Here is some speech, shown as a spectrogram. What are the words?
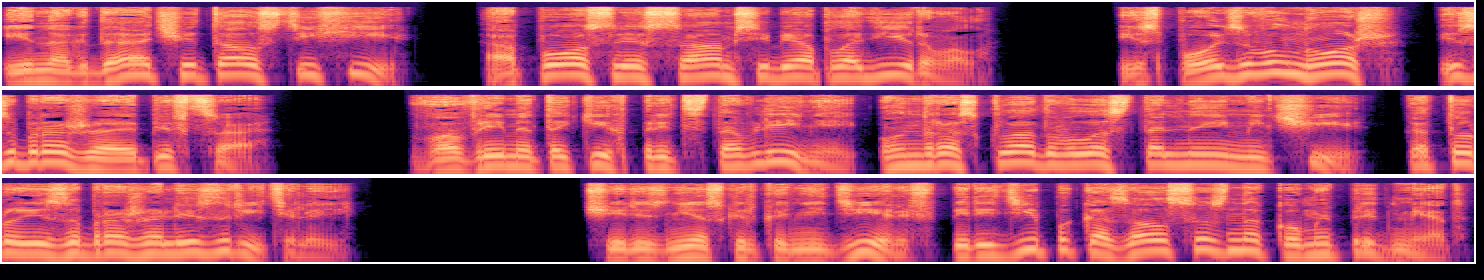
Иногда читал стихи, а после сам себе аплодировал. Использовал нож, изображая певца. Во время таких представлений он раскладывал остальные мечи, которые изображали зрителей. Через несколько недель впереди показался знакомый предмет,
